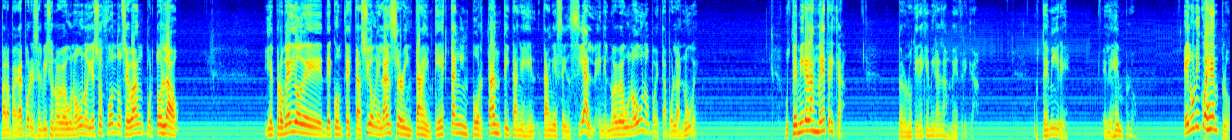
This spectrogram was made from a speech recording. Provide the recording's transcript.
para pagar por el servicio 911 y esos fondos se van por todos lados y el promedio de, contestación, el answering time, que es tan importante y tan, tan esencial en el 911, pues está por las nubes. Usted mire las métricas, pero no tiene que mirar las métricas. Usted mire el ejemplo. El único ejemplo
